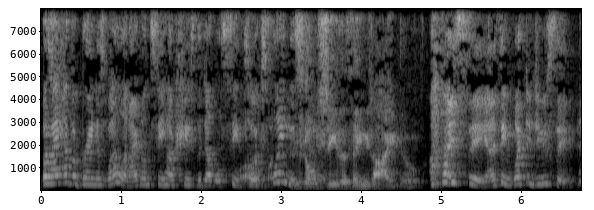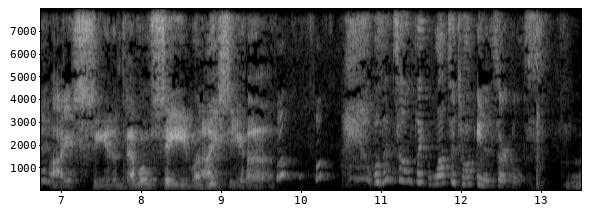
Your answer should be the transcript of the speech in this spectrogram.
but I have a brain as well, and I don't see how she's the devil's seed. so Oh, explain this You to me. You don't see the things I do. I see. I see. What did you see? I see the devil's seed when I see her. Well, that sounds like lots of talking in circles. Hmm.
